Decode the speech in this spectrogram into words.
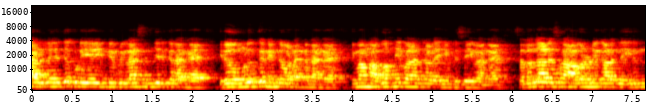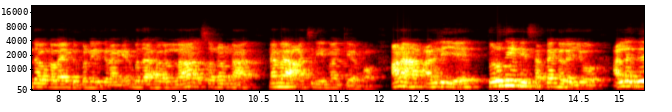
அதுல இருக்கக்கூடிய இப்படி இப்படி எல்லாம் செஞ்சிருக்கிறாங்க. இரவு முழுக்க நின்று வணங்கினாங்க. இமாம் அபு ஹனீஃபா இப்படி செய்வாங்க. சல்லல்லா அவருடைய காலத்துல இருந்தவங்க எல்லாம் இப்படி பண்ணியிருக்கிறாங்க என்பதாக எல்லாம் சொன்னோம்னா நம்ம ஆச்சரியமா கேட்போம். ஆனா அதுலயே தொழுகையினுடைய சட்டங்களையோ அல்லது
